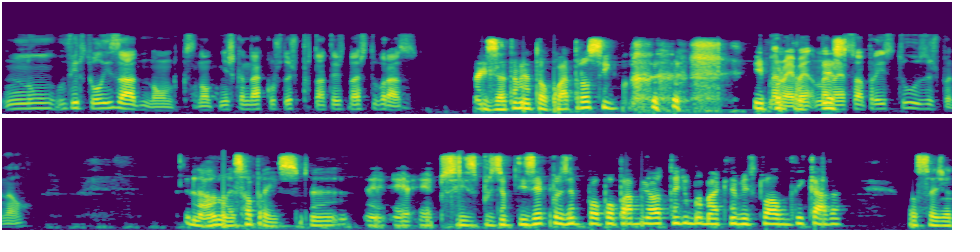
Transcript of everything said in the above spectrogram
num virtualizado, não, que senão tinhas que andar com os dois portáteis debaixo do braço. Exatamente, ou 4 ou 5. mas, não é, mas não é só para isso que tu usas, para não? Não, não é só para isso. Eh, é, é, é, preciso, por exemplo, dizer que, por exemplo, para o Poupar Melhor tenho uma máquina virtual dedicada. Ou seja,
